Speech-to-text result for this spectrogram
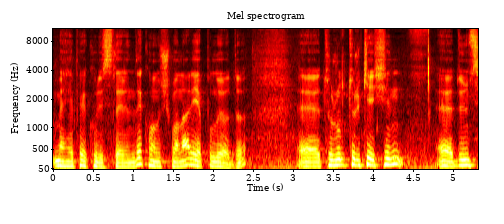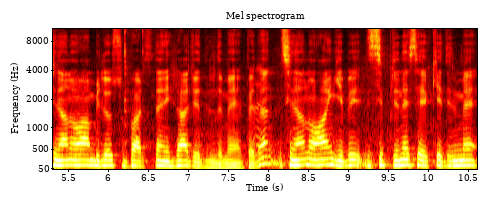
MHP kulislerinde konuşmalar yapılıyordu. E, Tuğrul Türkeş'in e, dün Sinan Oğan biliyorsun partiden ihraç edildi MHP'den. Evet. Sinan Oğan gibi disipline sevk edilme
